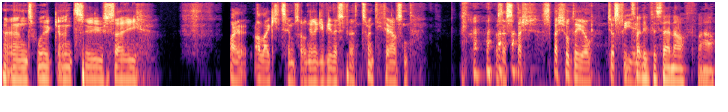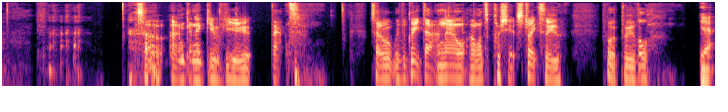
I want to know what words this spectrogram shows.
And we're going to say, I, I like you, Tim, so I'm going to give you this for 20,000 as a special special deal just for you. 20% off, wow. so I'm going to give you that. So we've agreed that, and now I want to push it straight through for approval. Yeah.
